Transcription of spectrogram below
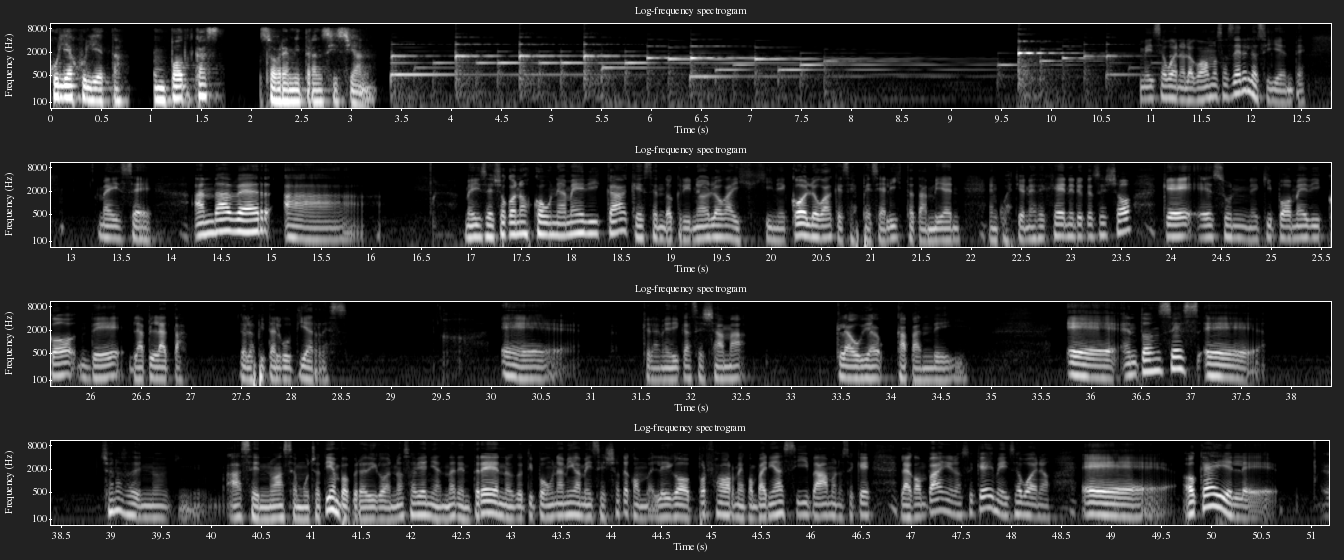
Julia Julieta, un podcast sobre mi transición. Me dice, bueno, lo que vamos a hacer es lo siguiente. Me dice, anda a ver a... Me dice, yo conozco a una médica que es endocrinóloga y ginecóloga, que es especialista también en cuestiones de género, qué sé yo, que es un equipo médico de La Plata, del Hospital Gutiérrez. Eh, que la médica se llama Claudia Capandegui. Eh, entonces, eh, yo no sé, no, hace, no hace mucho tiempo, pero digo, no sabía ni andar en tren. o tipo, una amiga me dice, yo te le digo, por favor, me acompañás, sí, vamos, no sé qué. La acompaño, no sé qué, y me dice, bueno, ok,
